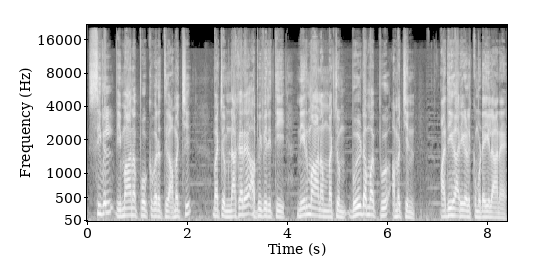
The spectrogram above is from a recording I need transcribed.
சிவில் விமான போக்குவரத்து அமைச்சு மற்றும் நகர அபிவிருத்தி நிர்மாணம் மற்றும் வீடமைப்பு அமைச்சின் அதிகாரிகளுக்கும் இடையிலான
